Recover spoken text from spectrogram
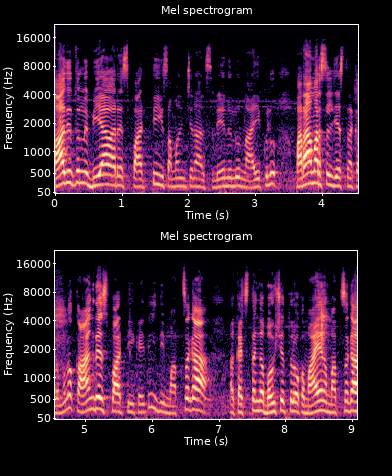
బాధితుల్ని బీఆర్ఎస్ పార్టీకి సంబంధించిన శ్రేణులు నాయకులు పరామర్శలు చేస్తున్న క్రమంలో కాంగ్రెస్ పార్టీకి అయితే ఇది మచ్చగా ఖచ్చితంగా భవిష్యత్తులో ఒక మాయన మచ్చగా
